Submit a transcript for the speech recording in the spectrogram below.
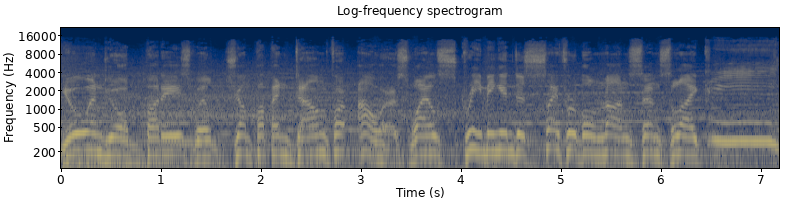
You and your buddies will jump up and down for hours while screaming indecipherable nonsense like. You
